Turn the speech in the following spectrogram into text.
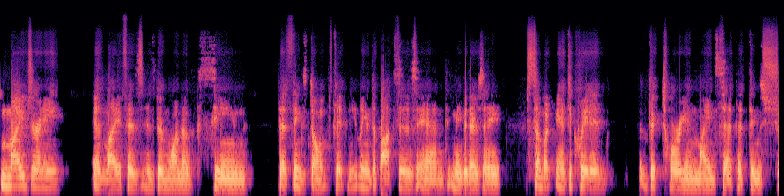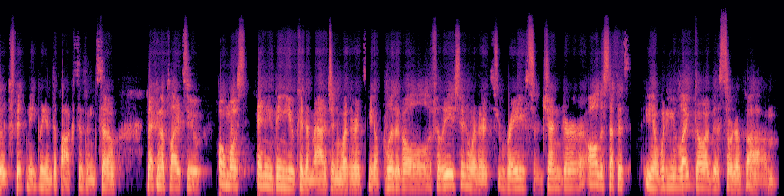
my journey in life has has been one of seeing that things don't fit neatly into boxes, and maybe there's a somewhat antiquated Victorian mindset that things should fit neatly into boxes, and so that can apply to almost anything you can imagine, whether it's, you know, political affiliation, whether it's race or gender, all the stuff that's, you know, when you let go of this sort of um,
